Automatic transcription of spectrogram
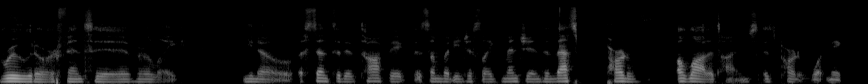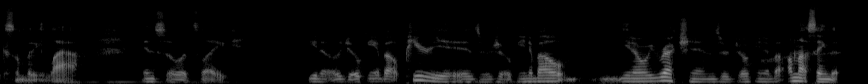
rude or offensive or like you know a sensitive topic that somebody just like mentions and that's part of a lot of times it's part of what makes somebody laugh. And so it's like you know joking about periods or joking about you know erections or joking about i'm not saying that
